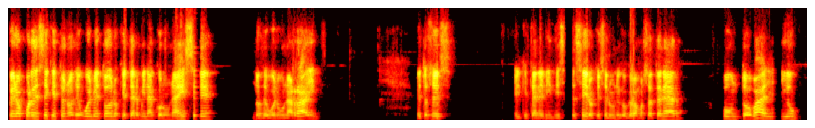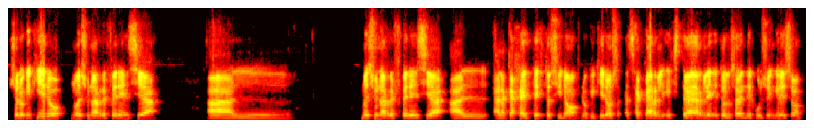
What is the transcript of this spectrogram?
Pero acuérdense que esto nos devuelve todos los que terminan con una S, nos devuelve un array. Entonces, el que está en el índice 0, que es el único que vamos a tener, punto value, yo lo que quiero no es una referencia al, no es una referencia al, a la caja de texto, sino lo que quiero sacarle, extraerle, esto lo saben del curso de ingreso,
